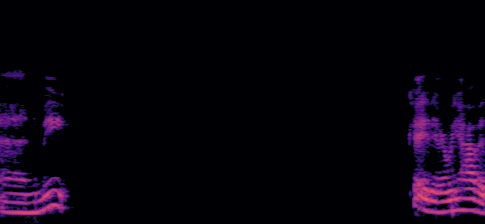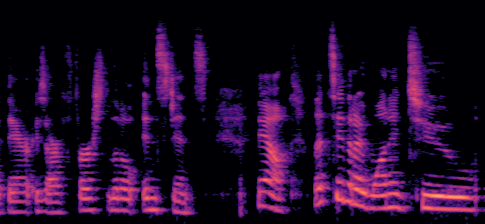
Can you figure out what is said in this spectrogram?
and animate, Okay, there we have it. There is our first little instance. Now, let's say that I wanted to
